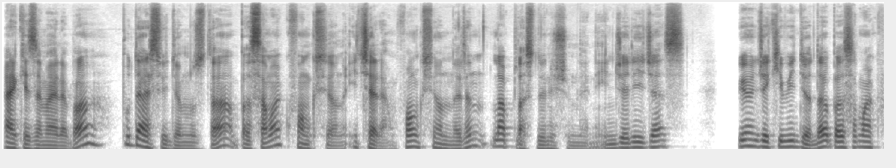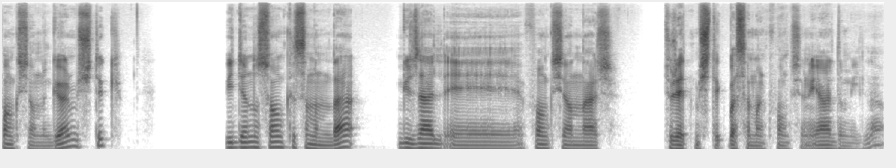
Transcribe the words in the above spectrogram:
Herkese merhaba. Bu ders videomuzda basamak fonksiyonu içeren fonksiyonların Laplace dönüşümlerini inceleyeceğiz. Bir önceki videoda basamak fonksiyonunu görmüştük. Videonun son kısmında güzel eee, fonksiyonlar türetmiştik basamak fonksiyonu yardımıyla.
